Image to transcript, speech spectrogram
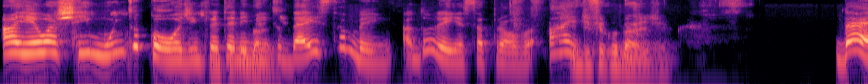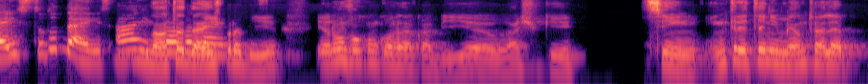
Ah, eu achei muito boa de entretenimento. 10 também. Adorei essa prova. Ai, e dificuldade? 10, tudo 10. Ai, Nota 10, 10 para Bia. Eu não vou concordar com a Bia. Eu acho que, sim, entretenimento ela é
